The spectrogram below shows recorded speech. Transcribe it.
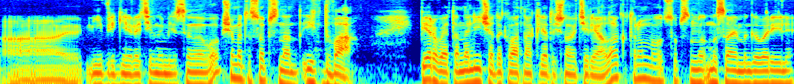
а, и в регенеративной медицине, в общем, это, собственно, их два. Первое – это наличие адекватного клеточного материала, о котором, вот, собственно, мы с вами говорили.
